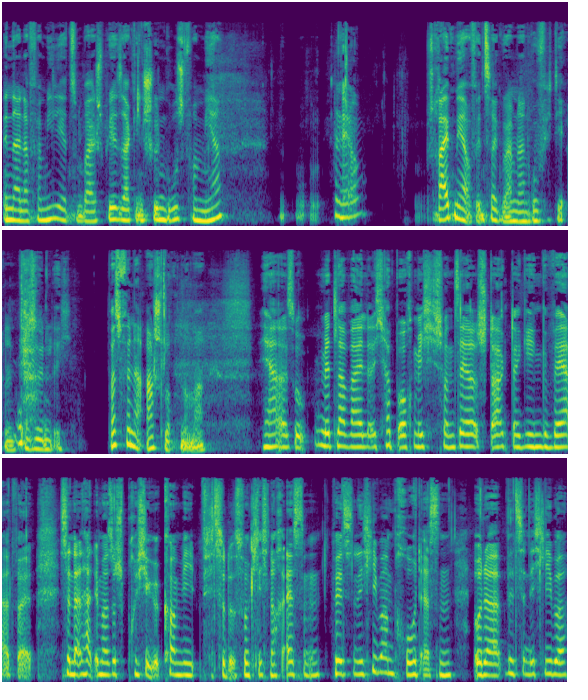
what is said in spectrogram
in deiner Familie zum Beispiel, sag ihnen schönen Gruß von mir. Ja. Schreib mir auf Instagram, dann rufe ich die an, persönlich. Was für eine Arschlochnummer. Ja, also mittlerweile, ich habe auch mich schon sehr stark dagegen gewehrt, weil es sind dann halt immer so Sprüche gekommen wie, willst du das wirklich noch essen? Willst du nicht lieber ein Brot essen? Oder willst du nicht lieber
